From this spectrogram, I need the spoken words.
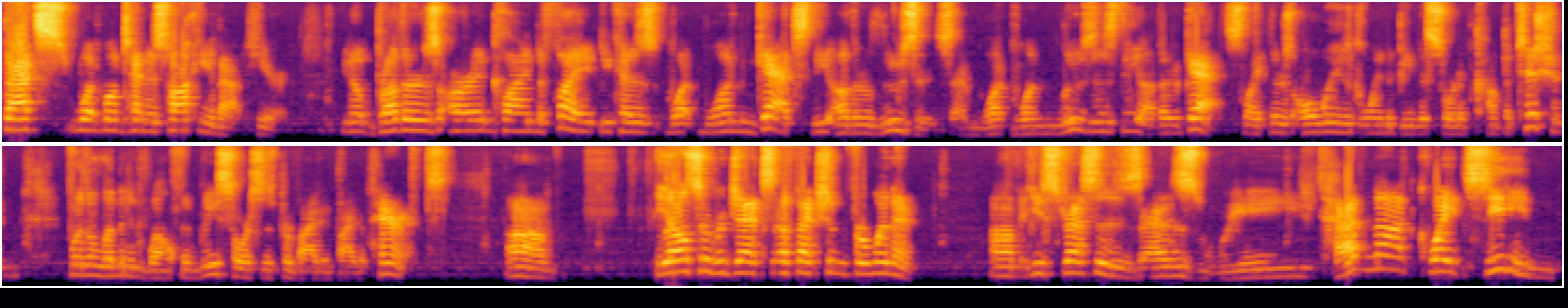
that's what montaigne is talking about here. You know brothers are inclined to fight because what one gets the other loses and what one loses the other gets. Like there's always going to be this sort of competition for the limited wealth and resources provided by the parents. Um, he also rejects affection for women. Um, he stresses, as we have not quite seen,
